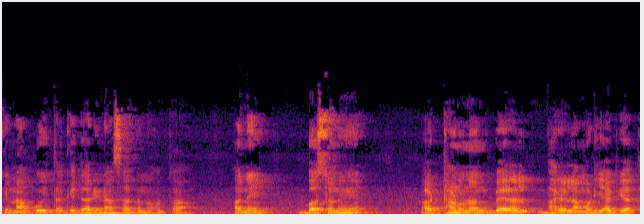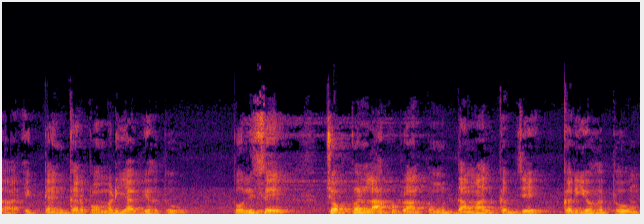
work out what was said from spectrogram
કે ના કોઈ તકેદારીના સાધનો હતા. અને બસોને અઠ્ઠાણું નંગ બેરલ ભરેલા મળી આવ્યા હતા. એક ટેન્કર પણ મળી આવ્યું હતું. પોલીસે ચોપન લાખ ઉપરાંતનો મુદ્દામાલ કબજે કર્યો હતો.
